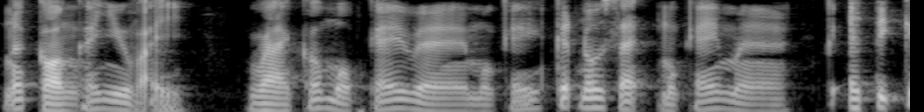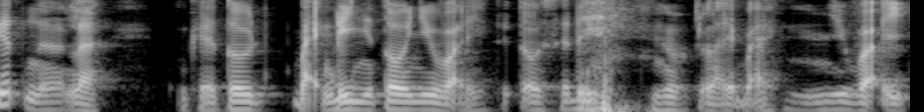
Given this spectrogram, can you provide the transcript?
nó còn cái như vậy. Và có một cái về một cái kết nối sang một cái mà cái etiquette nữa là ok tôi bạn đi như tôi như vậy thì tôi sẽ đi ngược lại bạn như vậy.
